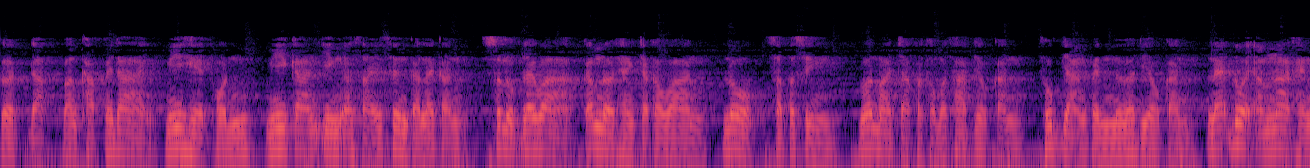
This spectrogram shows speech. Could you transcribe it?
เกิดดับบังคับไม่ได้ มีเหตุผล มีการอิงอาศัยซึ่งกันและกัน สรุปได้ว่ากำเนิดแห่งจักรวาล โลกสรรพสิ่งล้วนมาจากปฐมธาตุเดียวกัน ทุกอย่างเป็นเนื้อเดียวกันและด้วยอำนาจแห่ง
